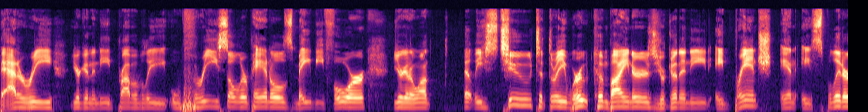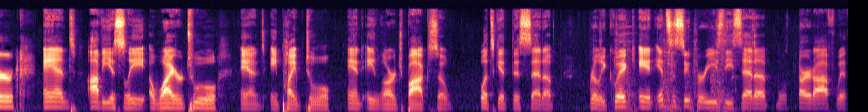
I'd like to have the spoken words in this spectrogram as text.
battery. You're going to need probably three solar panels, maybe four. You're going to want at least two to three root combiners. You're going to need a branch and a splitter, and obviously a wire tool and a pipe tool and a large box. So let's get this set up really quick. And it's a super easy setup. We'll start off with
